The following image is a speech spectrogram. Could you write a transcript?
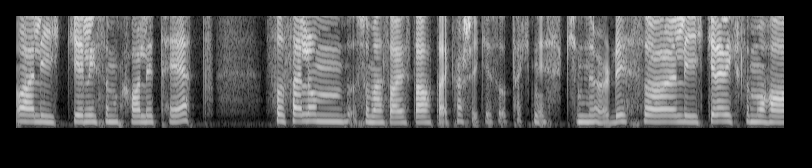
og jeg liker liksom kvalitet. Så selv om, som jeg sa i sted, at jeg er kanskje ikke så teknisk nerdy, så liker jeg liksom å ha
